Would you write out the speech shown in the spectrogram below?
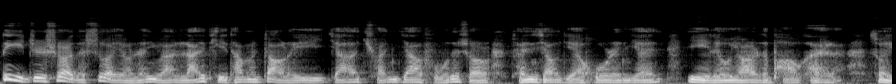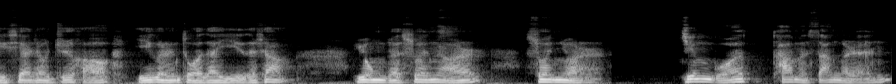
励志社的摄影人员来替他们照了一家全家福的时候，陈小姐忽然间一溜烟的跑开了，所以先生只好一个人坐在椅子上。拥着孙儿、孙女儿，经国他们三个人，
